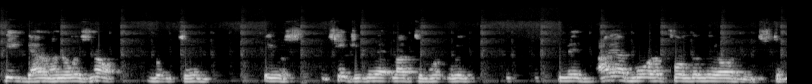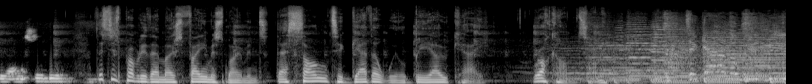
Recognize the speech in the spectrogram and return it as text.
deep down I know he's not. But um, he was such a great lad to work with. I, mean, I had more fun than the audience, to be honest with you. This is probably their most famous moment, their song Together We'll Be Okay. Rock on, Tommy. Together we'll be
